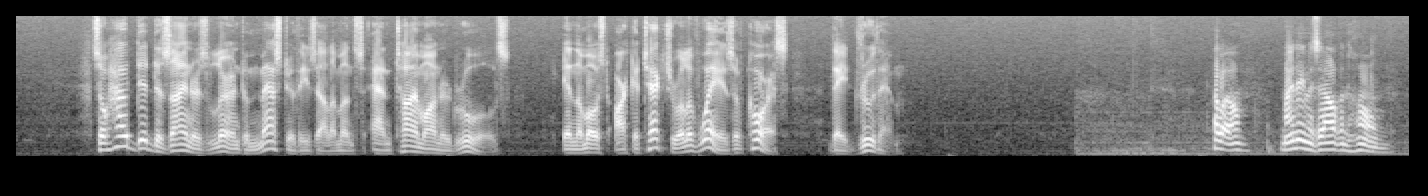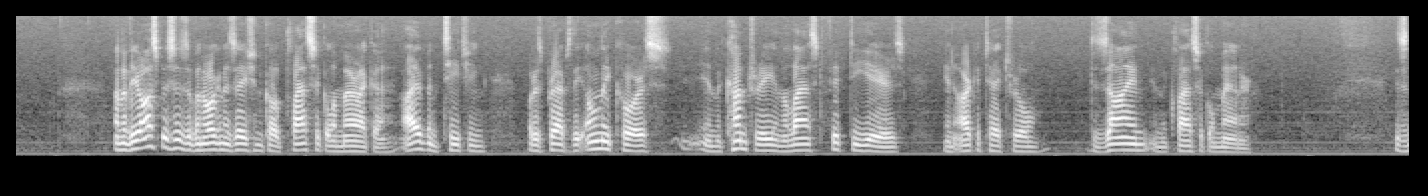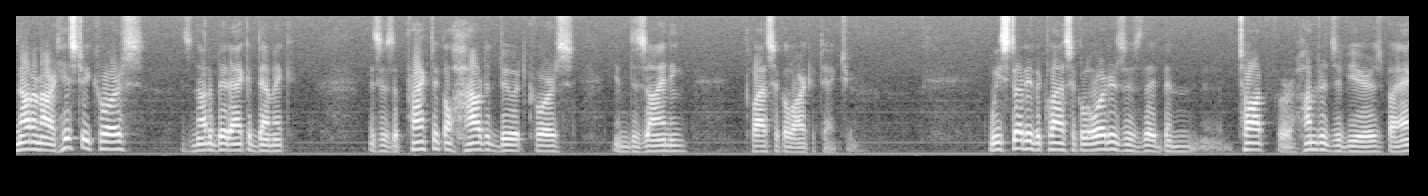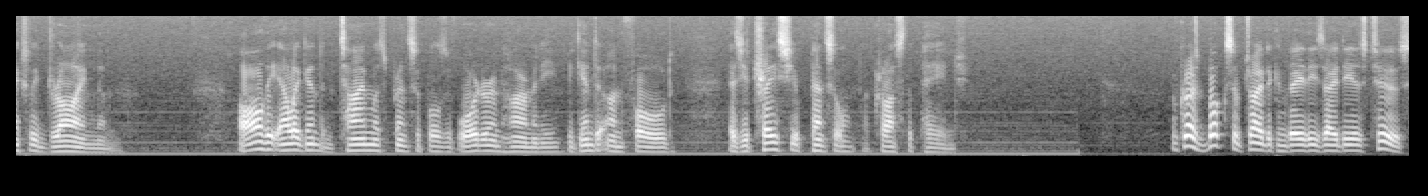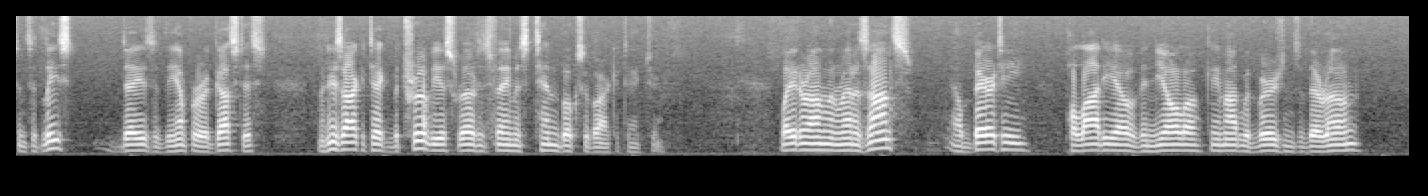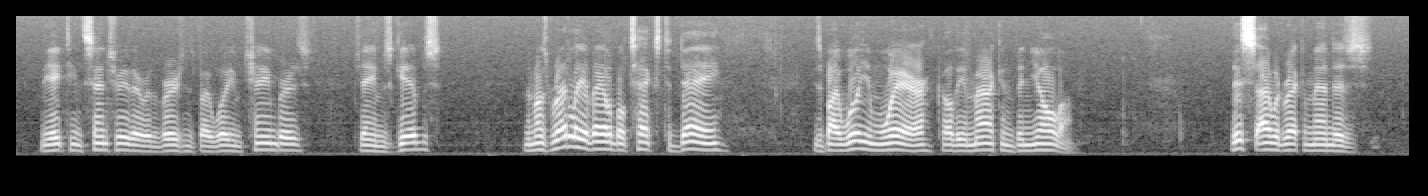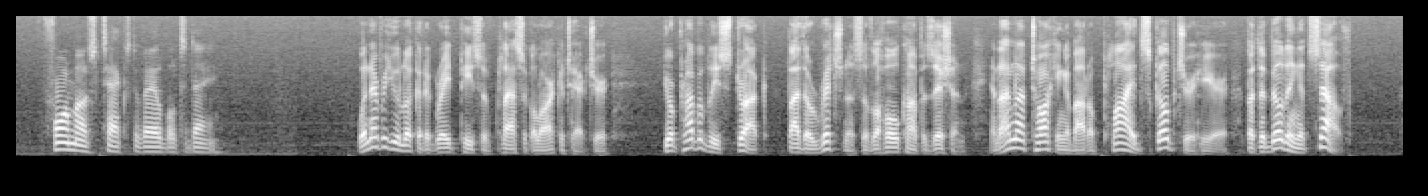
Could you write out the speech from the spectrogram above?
So how did designers learn to master these elements and time-honored rules? in the most architectural of ways, of course. They drew them. Hello, my name is Alvin Holm. Under the auspices of an organization called Classical America, I have been teaching what is perhaps the only course in the country in the last 50 years in architectural design in the classical manner. It's not an art history course. It's not a bit academic. This is a practical how-to-do-it course in designing classical architecture. We study the classical orders as they've been taught for hundreds of years by actually drawing them. All the elegant and timeless principles of order and harmony begin to unfold as you trace your pencil across the page. Of course, books have tried to convey these ideas too, since at least days of the Emperor Augustus, when his architect Vitruvius wrote his famous Ten Books of Architecture. Later on in the Renaissance, Alberti, Palladio, Vignola came out with versions of their own. In the 18th century, there were the versions by William Chambers, James Gibbs. The most readily available text today is by William Ware called the American Vignola. This I would recommend as foremost text available today. Whenever you look at a great piece of classical architecture, you're probably struck by the richness of the whole composition. And I'm not talking about applied sculpture here, but the building itself.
